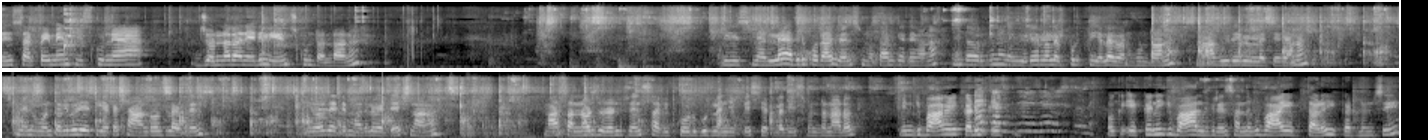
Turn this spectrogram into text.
నేను సరిపోయి తీసుకున్న జొన్నలు అనేది వేయించుకుంటాను దీని స్మెల్లే అదిరిపోతాయి ఫ్రెండ్స్ మొత్తానికి అయితే కానీ ఇంతవరకు నేను వీడియోలలో ఎప్పుడు తీయలేదు అనుకుంటాను. నా వీడియోలలో అయితే కానీ నేను వంటలు వీడియో తీయక చాలా రోజులు ఫ్రెండ్స్. ఈరోజు అయితే మొదలు పెట్టేసినాను. మా సన్నోడు చూడండి ఫ్రెండ్స్ అవి కోడిగుడ్లు అని చెప్పేసి ఎట్లా తీసుకుంటున్నాడో. దీనికి బాగా ఇక్కడ ఎక్- ఒక ఎక్కనికి బాగా ఉంది ఫ్రెండ్స్. అందుకు బాగా ఎక్కుతాడు ఇక్కడి నుంచి.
